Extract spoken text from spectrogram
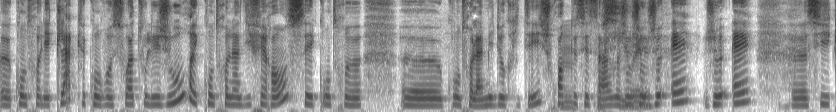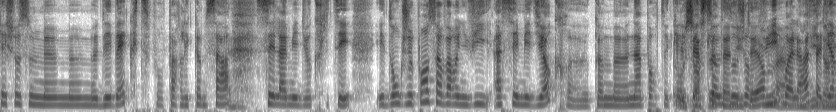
euh, contre les claques qu'on reçoit tous les jours et contre l'indifférence et contre euh, contre la médiocrité. Je crois mm, que c'est ça. je, je, je, hais, je hais. si quelque chose me, me, me débecte, pour parler comme ça, c'est la médiocrité. Et donc, je pense avoir une vie assez médiocre, comme n'importe quelle personne d'aujourd'hui. Voilà, c'est-à-dire,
